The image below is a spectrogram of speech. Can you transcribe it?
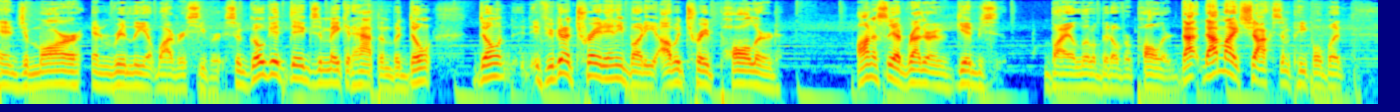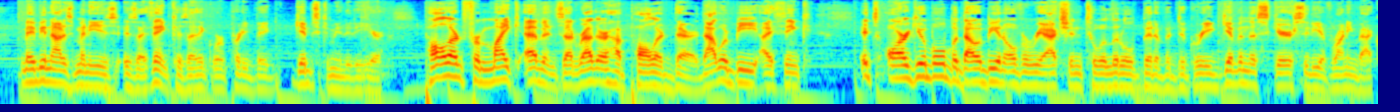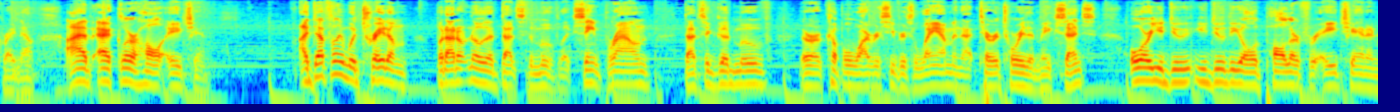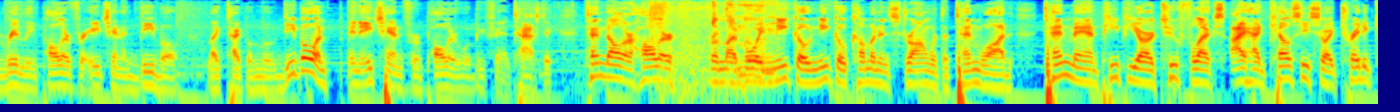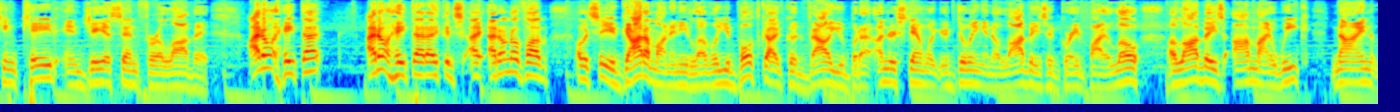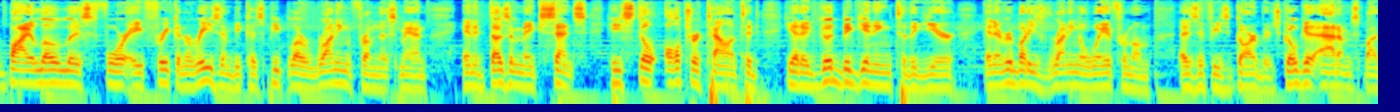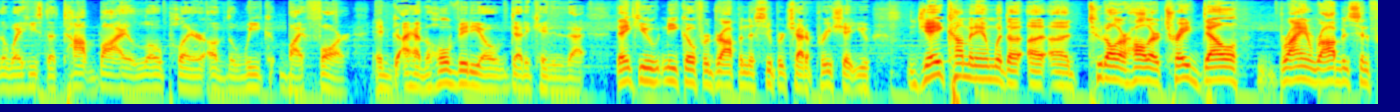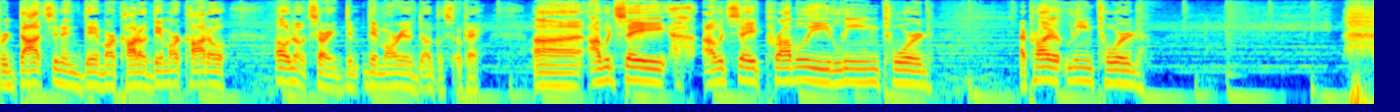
and Ja'Marr and Ridley at wide receiver. So go get Diggs and make it happen, but don't don't if you're going to trade anybody, I would trade Pollard honestly, I'd rather have Gibbs by a little bit over Pollard. That that might shock some people, but maybe not as many as, as I think because I think we're a pretty big Gibbs community here. Pollard for Mike Evans. I'd rather have Pollard there. That would be, I think, it's arguable, but that would be an overreaction to a little bit of a degree given the scarcity of running back right now. I have Ekeler, Hall, Achane. I definitely would trade him, but I don't know that that's the move. Like St. Brown, that's a good move. There are a couple wide receivers, Lamb in that territory that makes sense. Or you do you do the old Pollard for Achane and Ridley, Pollard for Achane and Deebo like type of move. Deebo and, and Achane for Pollard would be fantastic. Ten dollar hauler from my boy Nico. Nico coming in strong with the ten wad, ten man PPR two flex. I had Kelce, so I traded Kincaid and JSN for Olave. I don't hate that. I don't hate that. I could. I, I don't know if I, I would say you got him on any level. You both got good value, but I understand what you're doing. And Olave's a great buy low. Olave's on my week nine buy low list for a freaking reason because people are running from this man, and it doesn't make sense. He's still ultra talented. He had a good beginning to the year, and everybody's running away from him as if he's garbage. Go get Adams. By the way, he's the top buy low player of the week by far and I have the whole video dedicated to that. Thank you, Nico, for dropping the super chat. Appreciate you. Jay coming in with a, a, a two dollar hauler. Trade Dell, Brian Robinson for Dotson and Demercado. Demercado. Oh no, sorry, De, Demario Douglas. Okay. Uh, I would say, I would say probably lean toward. I probably lean toward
